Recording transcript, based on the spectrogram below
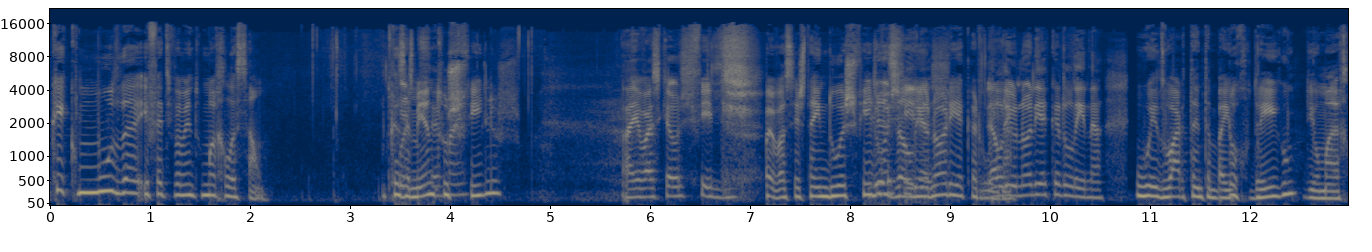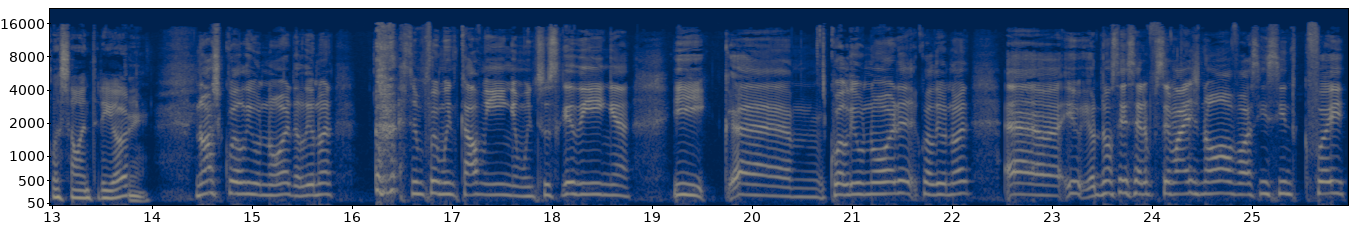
O que é que muda efetivamente uma relação? De casamento, os filhos? Ah, eu acho que é os filhos. Bem, vocês têm duas filhas, Duas a filhas. Leonor e a Carolina. A Leonor e a Carolina. O Eduardo tem também o Rodrigo, de uma relação anterior. Sim. Nós com a Leonor, a Leonor sempre foi muito calminha, muito sossegadinha e com a Leonor, com a Leonor ah, eu, eu não sei se era por ser mais nova assim, sinto que foi,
